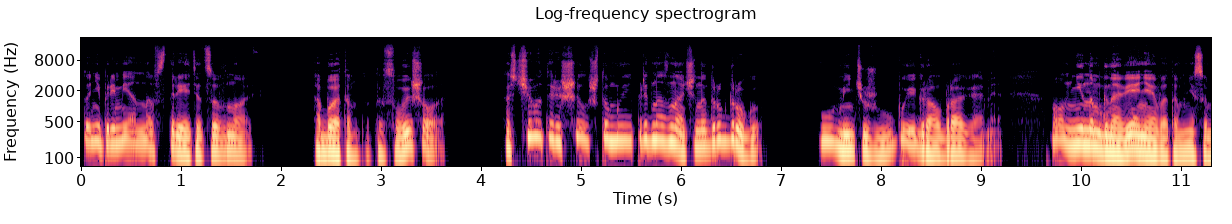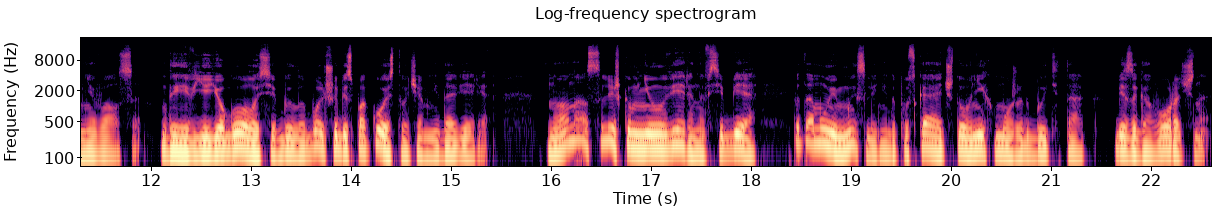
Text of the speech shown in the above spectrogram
то непременно встретятся вновь. Об этом-то ты слышала? А с чего ты решил, что мы предназначены друг другу? У Минчужу поиграл бровями. Он ни на мгновение в этом не сомневался, да и в ее голосе было больше беспокойства, чем недоверия. Но она слишком не уверена в себе, потому и мысли не допускает, что у них может быть так безоговорочно,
